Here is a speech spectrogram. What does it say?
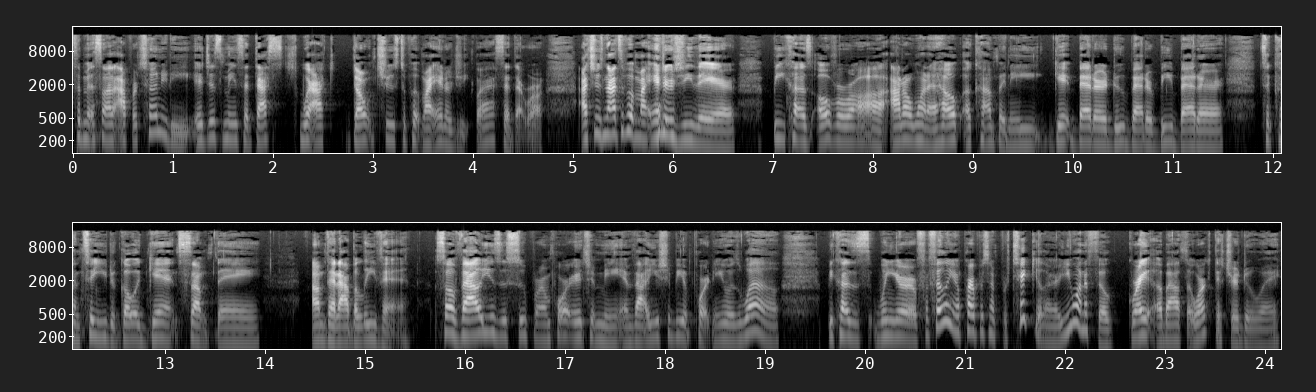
to miss on an opportunity. It just means that that's where I don't choose to put my energy. Well, I said that wrong. I choose not to put my energy there because overall, I don't want to help a company get better, do better, be better, to continue to go against something um, that I believe in. So values is super important to me and values should be important to you as well because when you're fulfilling your purpose in particular, you want to feel great about the work that you're doing.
